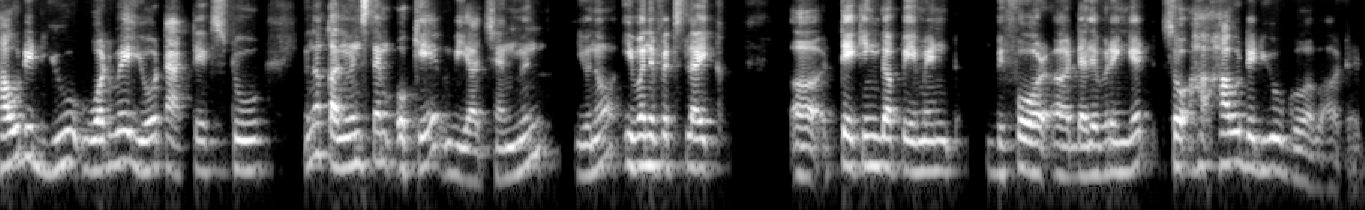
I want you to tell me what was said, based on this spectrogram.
how did you what were your tactics to you know convince them okay we are genuine you know even if it's like uh, taking the payment before uh, delivering it? So h- how did you go about it?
